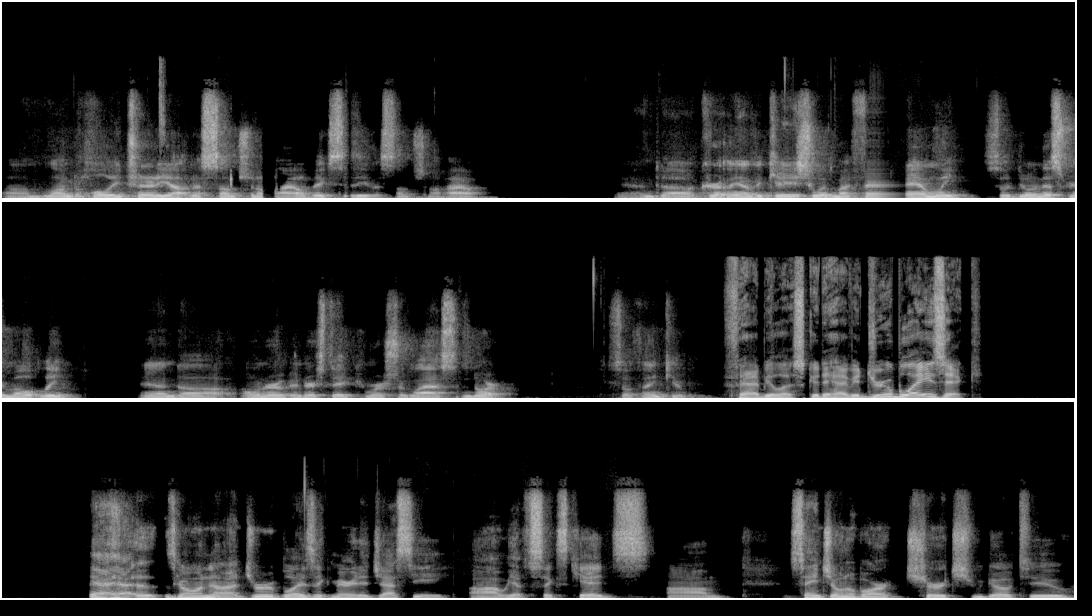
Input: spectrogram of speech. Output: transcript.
um, belong to Holy Trinity out in Assumption, Ohio, big city of Assumption, Ohio. And uh, currently on vacation with my family, so doing this remotely, and uh, owner of Interstate Commercial Glass and Door. So thank you. Fabulous. Good to have you. Drew Blazik. Yeah, yeah, it's going. Uh, Drew Blazik, married to Jesse. Uh, we have six kids. Um, St. Joan of Arc Church we go to,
